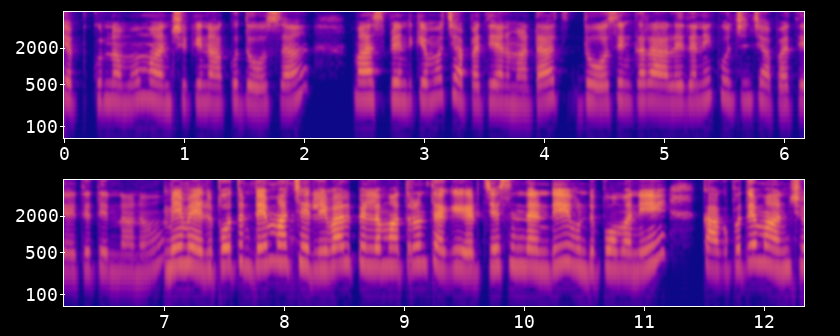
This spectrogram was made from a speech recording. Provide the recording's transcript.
చెప్పుకున్నాము. మనిషికి నాకు దోశ మా హస్బెండ్కి ఏమో చపాతీ అనమాట. దోశ ఇంకా రాలేదని కొంచెం చపాతీ అయితే తిన్నాను. మేము వెళ్ళిపోతుంటే మా చెల్లి వాళ్ళ పిల్ల మాత్రం తెగ ఏడ్చేసిందండి ఉండిపోమని. కాకపోతే మనిషి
